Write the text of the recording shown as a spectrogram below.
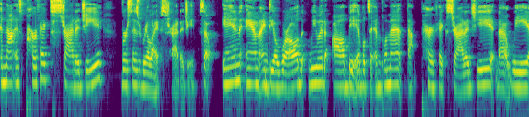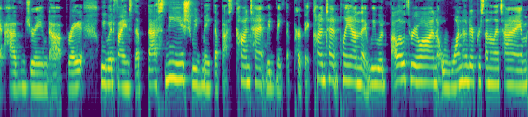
And that is perfect strategy versus real life strategy. So in an ideal world, we would all be able to implement that perfect strategy that we have dreamed up, right? We would find the best niche. We'd make the best content. We'd make the perfect content plan that we would follow through on 100% of the time.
